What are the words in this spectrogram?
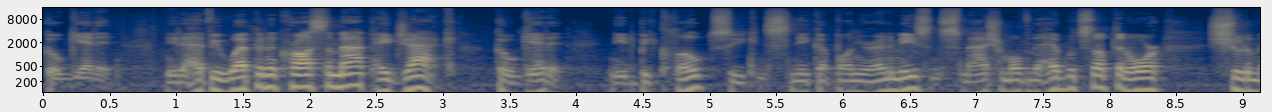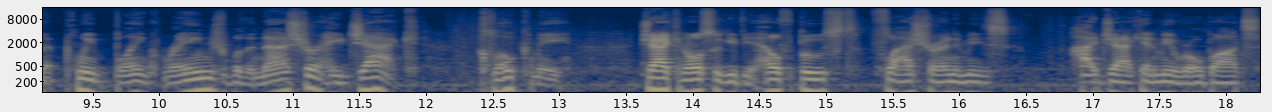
go get it. Need a heavy weapon across the map? Hey Jack, go get it. Need to be cloaked so you can sneak up on your enemies and smash them over the head with something or shoot them at point blank range with a Gnasher? Hey Jack, cloak me. Jack can also give you health boost, flash your enemies, hijack enemy robots,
